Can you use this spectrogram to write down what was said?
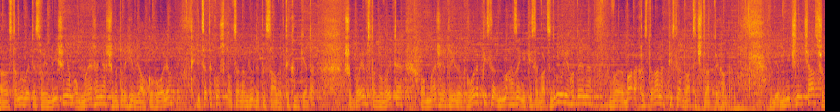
е, встановити своїм рішенням обмеження щодо торгівлі алкоголю. І це також про це нам люди писали в тих анкетах, щоб встановити обмеження торгівлі алкоголю після в магазині після 22-ї години, в барах, ресторанах після 24-ї години. В- нічний час, щоб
